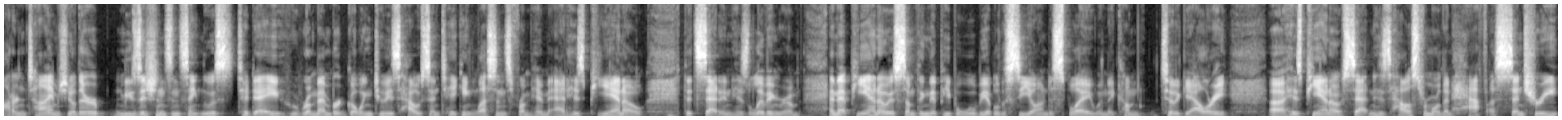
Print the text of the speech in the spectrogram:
modern times. You know, there are musicians in St. Louis today who remember going to his house and taking lessons from him at his piano that sat in his living room. And that piano is something that people will be able to see on display when they come to the gallery. Uh, his piano sat in his house for more than half a century.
